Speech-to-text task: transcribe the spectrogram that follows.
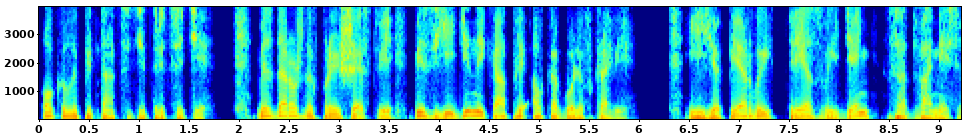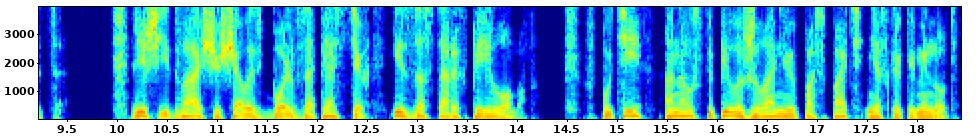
около 15.30. Без дорожных происшествий, без единой капли алкоголя в крови. Ее первый трезвый день за два месяца. Лишь едва ощущалась боль в запястьях из-за старых переломов. В пути она уступила желанию поспать несколько минут,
